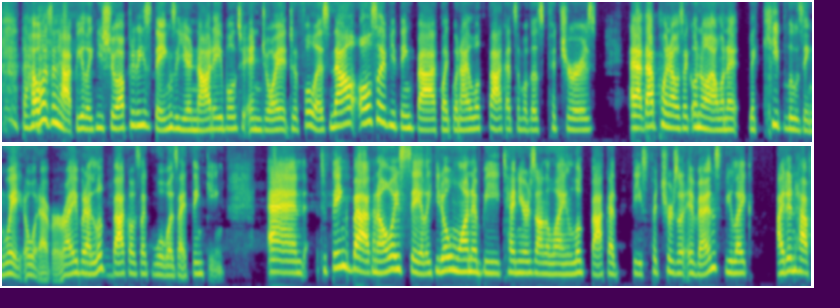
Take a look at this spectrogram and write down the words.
that wasn't happy. Like you show up to these things and you're not able to enjoy it to the fullest. Now, also if you think back, like when I look back at some of those pictures, and at that point I was like, oh no, I want to like keep losing weight or whatever, right? But I look Mhm. back, I was like, what was I thinking? And to think back, and I always say, like, you don't want to be 10 years down the line, look back at these pictures or events, be like, I didn't have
